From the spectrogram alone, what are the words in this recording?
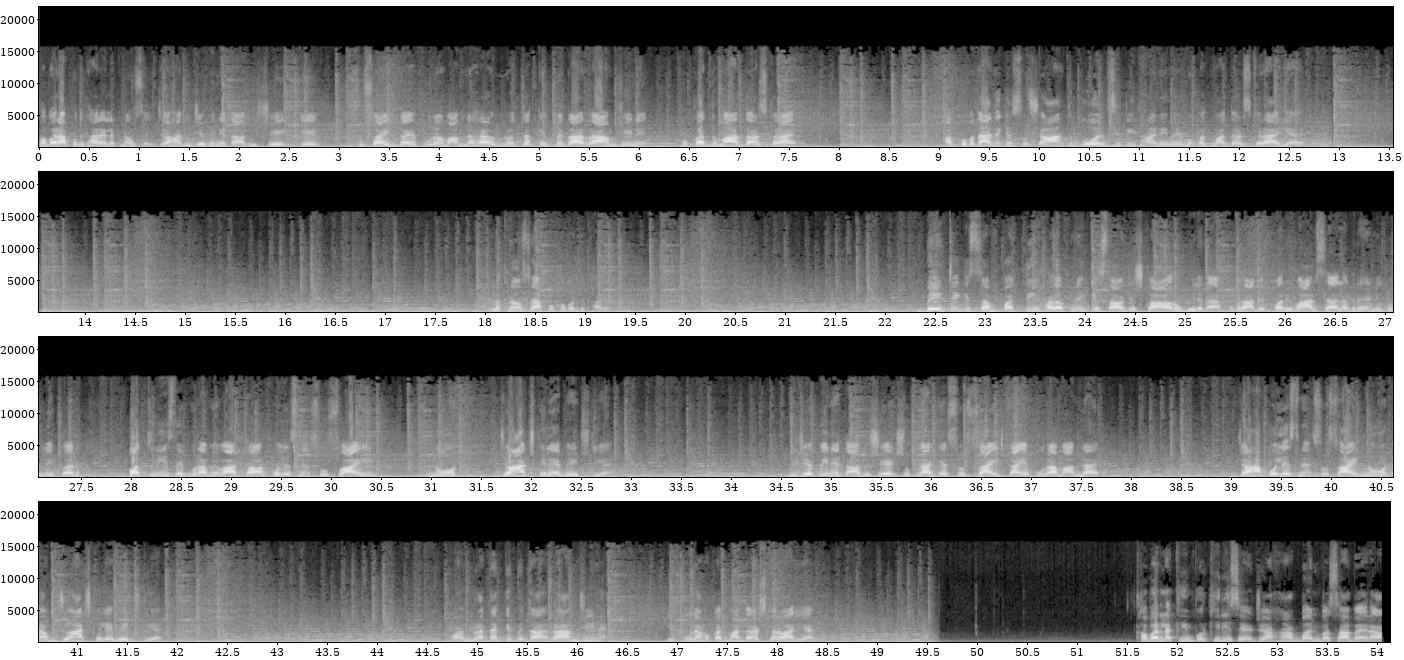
खबर आपको दिखा रहे लखनऊ से, जहाँ बीजेपी नेता अभिषेक के सुसाइड का यह पूरा मामला है और मृतक के पिता राम जी ने मुकदमा दर्ज कराया है। आपको बता दें कि सुशांत गोल्ड सिटी थाने में मुकदमा दर्ज कराया गया है। लखनऊ से आपको खबर दिखा रहे बेटे की संपत्ति हड़पने के साजिश का आरोप भी लगाया। आपको बता दें, परिवार से अलग रहने को लेकर पत्नी से पूरा विवाद था और पुलिस ने सुसाइड नोट जाँच के लिए भेज दिया है। बीजेपी नेता अभिषेक शुक्ला के सुसाइड का यह पूरा मामला है, जहाँ पुलिस ने सुसाइड नोट अब जाँच के लिए भेज दिया है। और मृतक के पिता राम जी ने यह पूरा मुकदमा दर्ज करवा लिया है। खबर लखीमपुर खीरी से, जहाँ बनबसा बैराग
